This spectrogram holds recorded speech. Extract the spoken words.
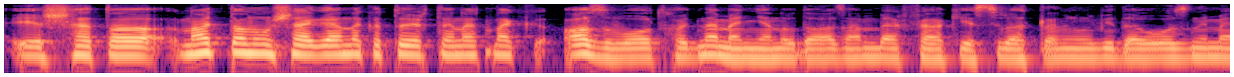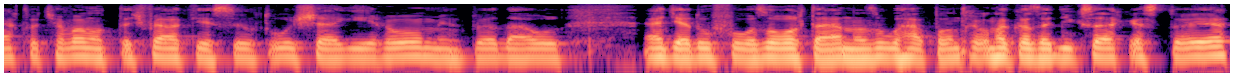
és hát a nagy tanulság ennek a történetnek az volt, hogy ne menjen oda az ember felkészületlenül videózni, mert hogyha van ott egy felkészült újságíró, mint például Egyed Ufó Zoltán, az UH.ro-nak az egyik szerkesztője,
